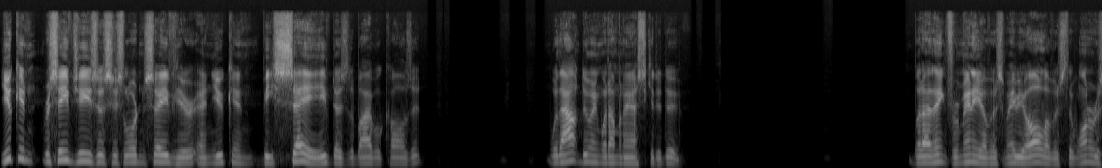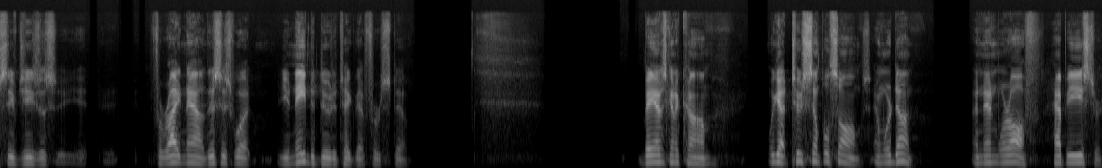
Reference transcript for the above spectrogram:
You can receive Jesus as Lord and Savior and you can be saved as the Bible calls it without doing what I'm going to ask you to do. But I think for many of us, maybe all of us that want to receive Jesus, for right now, this is what you need to do to take that first step. Band's going to come. We got two simple songs, and we're done. And then we're off. Happy Easter.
